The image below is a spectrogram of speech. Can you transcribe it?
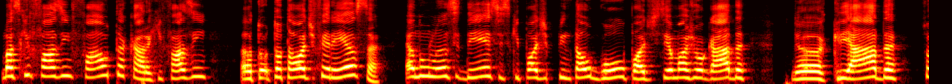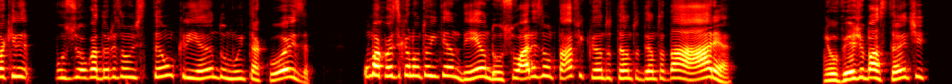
mas que fazem falta, cara, que fazem uh, total a diferença. É num lance desses que pode pintar o gol, pode ser uma jogada uh, criada, só que os jogadores não estão criando muita coisa. Uma coisa que eu não estou entendendo, o Soares não está ficando tanto dentro da área eu vejo bastante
